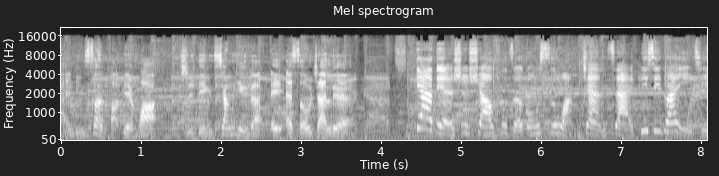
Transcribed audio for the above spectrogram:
排名算法变化，制定相应的 ASO 战略。第二点是需要负责公司网站在 PC 端以及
